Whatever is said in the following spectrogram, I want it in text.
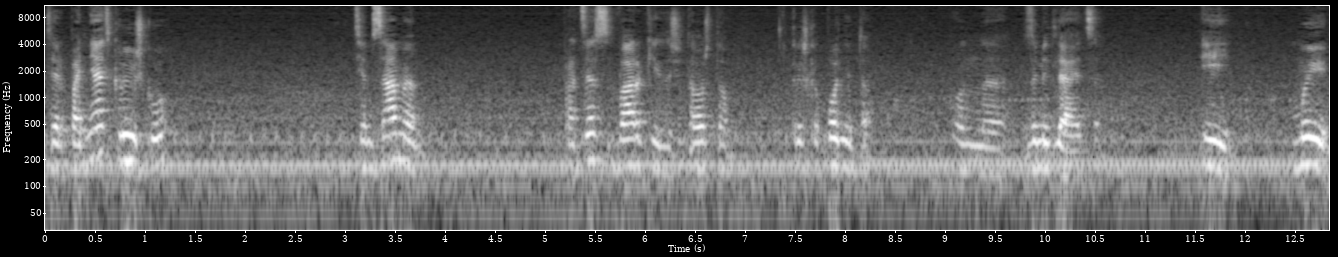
Теперь поднять крышку, тем самым процесс варки за счет того, что крышка поднята, он э, замедляется. И мы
